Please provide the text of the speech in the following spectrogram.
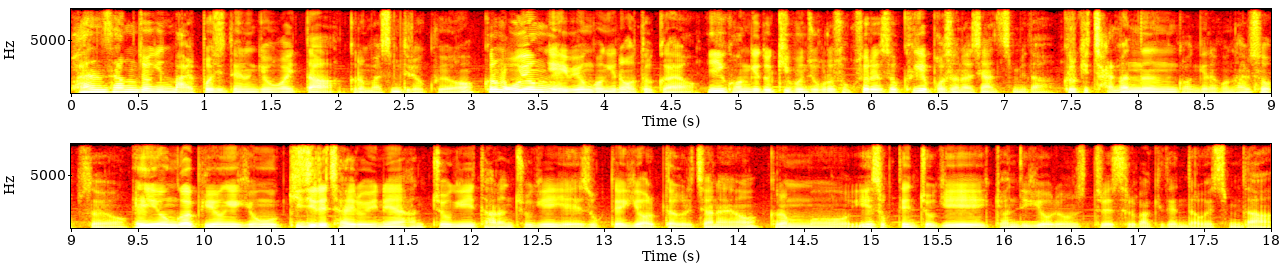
환상적인 말벗이 되는 경우가 있다. 그런 말씀 드렸고요. 그럼 O형, AB형 관계는 어떨까요? 이 관계도 기본적으로 속설에서 크게 벗어나지 않습니다. 그렇게 잘 맞는 관계라고는 할 수 없어요. A형과 B형의 경우 기질의 차이로 인해 한쪽이 다른 쪽에 예속되기 어렵다 그랬잖아요. 그럼 뭐 예속된 쪽이 견디기 어려운 스트레스를 받게 된다고 했습니다.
